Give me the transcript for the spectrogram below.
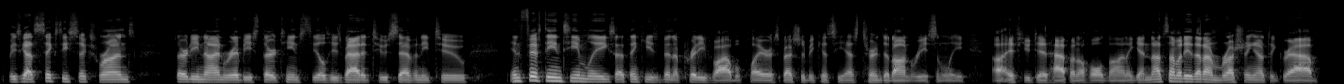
but he's got 66 runs, 39 ribbies, 13 steals. He's batted 272 in 15 team leagues, I think he's been a pretty viable player, especially because he has turned it on recently. Uh, if you did happen to hold on, again, not somebody that I'm rushing out to grab,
